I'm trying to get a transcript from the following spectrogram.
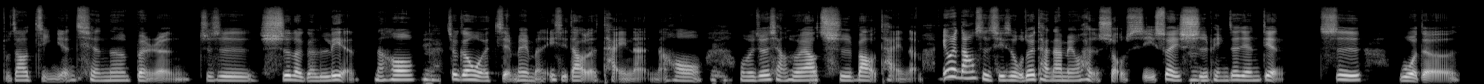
不知道几年前呢，本人就是失了个恋，然后就跟我姐妹们一起到了台南，然后我们就想说要吃爆台南，因为当时其实我对台南没有很熟悉，所以食品这间店是我的。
